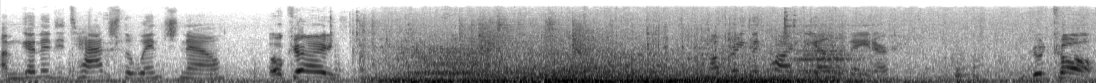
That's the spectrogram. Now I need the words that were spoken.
I'm gonna detach the winch now. Okay. Call.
